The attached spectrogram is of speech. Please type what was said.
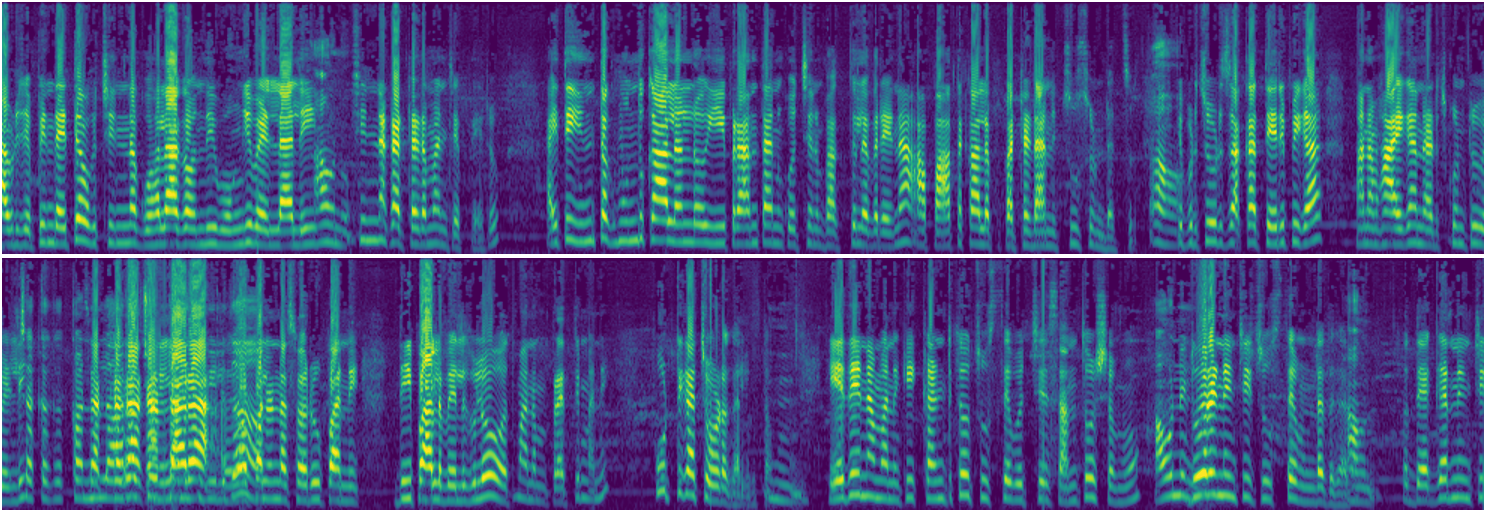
ఆవిడ చెప్పింది అయితే ఒక చిన్న గుహలాగా ఉంది వంగి వెళ్ళాలి. చిన్న కట్టడం అని చెప్పారు అయితే ఇంతకు ముందు కాలంలో ఈ ప్రాంతానికి వచ్చిన భక్తులు ఎవరైనా ఆ పాతకాలపు కట్టడాన్ని చూసి ఉండొచ్చు ఆ. ఇప్పుడు చూడు చక్కగా తెరిపిగా మనం హాయిగా నడుచుకుంటూ వెళ్ళి చక్కగా కళ్ళారా స్వరూపాన్ని దీపాల వెలుగులో మనం ప్రతిమని పూర్తిగా చూడగలుగుతాం. ఏదైనా మనకి కంటితో చూస్తే వచ్చే సంతోషము దూరం నుంచి చూస్తే ఉండదు కదా దగ్గర నుంచి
